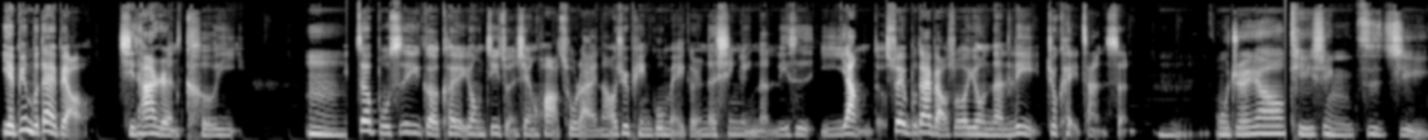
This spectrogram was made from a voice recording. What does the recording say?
也并不代表其他人可以。嗯，这不是一个可以用基准线画出来，然后去评估每一个人的心灵能力是一样的，所以不代表说有能力就可以战胜。嗯，我觉得要提醒自己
